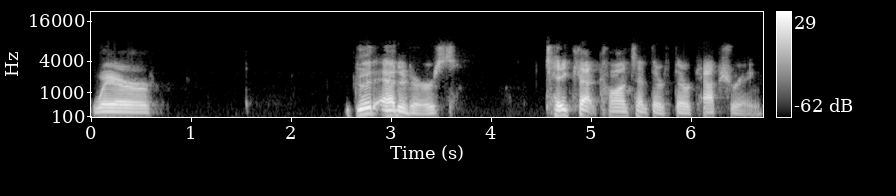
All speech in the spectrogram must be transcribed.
where good editors take that content they're, they're capturing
